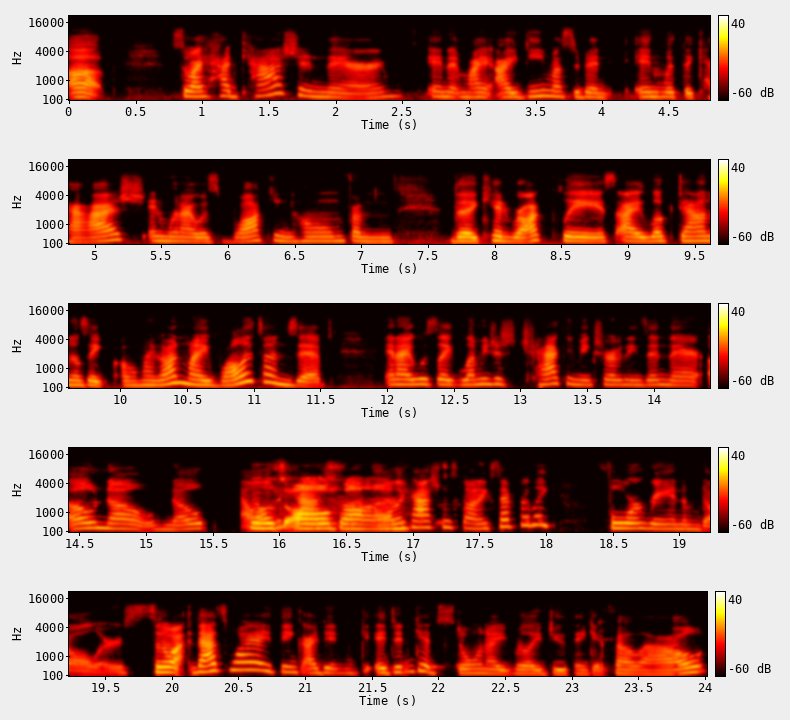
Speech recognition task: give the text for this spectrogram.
up. So I had cash in there and it, my ID must have been in with the cash and when I was walking home from the Kid Rock place, I looked down and I was like, "Oh my god, my wallet's unzipped." And I was like, "Let me just check and make sure everything's in there." Oh no, nope. It was the all gone. All the cash was gone except for like four random dollars. So that's why I think I didn't it didn't get stolen. I really do think it fell out.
